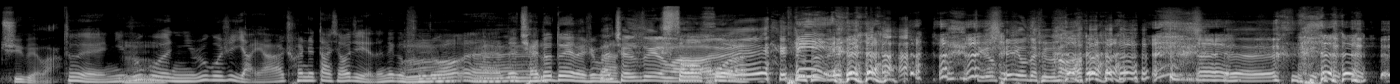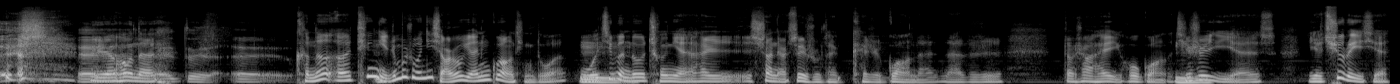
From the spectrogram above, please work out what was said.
区别吧。对你如果你如果是雅雅穿着大小姐的那个服嗯装，呃，那嗯全都对了是吧完？全对了吗？骚货哎呸！这个配用的很好。呃呃然后呢呃对了，呃，可能呃，听你这么说，你小时候园林逛挺多，嗯我基本都成年还是上点岁数才开始逛的，那都是到上海以后逛的。其实也是也去了一些，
